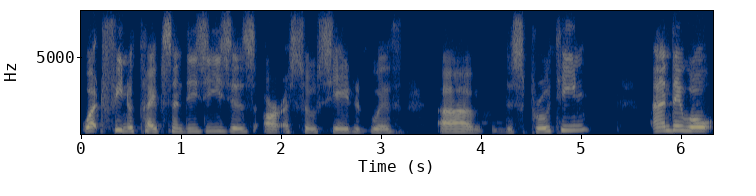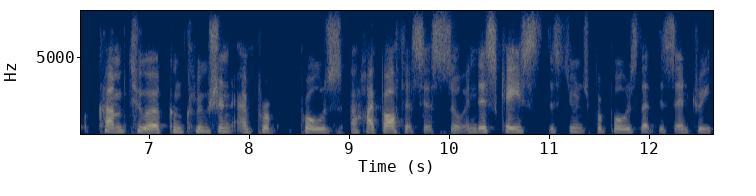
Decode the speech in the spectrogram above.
what phenotypes and diseases are associated with uh, this protein. And they will come to a conclusion and propose a hypothesis. So in this case, the students proposed that this entry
